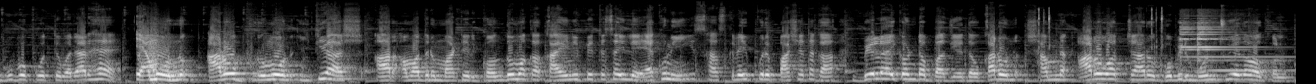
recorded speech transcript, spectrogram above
উপভোগ করতে পারে। আর হ্যাঁ এমন আরও ভ্রমণ ইতিহাস আর আমাদের মাটির গন্ধমাকা কাহিনী পেতে চাইলে এখনই সাবস্ক্রাইব করে পাশে থাকা বেল আইকনটা বাজিয়ে দাও। কারণ সামনে আরও আচ্ছা আরও গভীর মন ছুঁয়ে দেওয়া গল্প।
